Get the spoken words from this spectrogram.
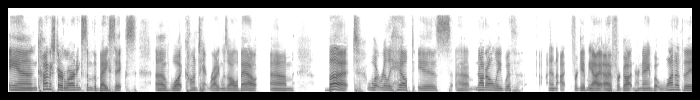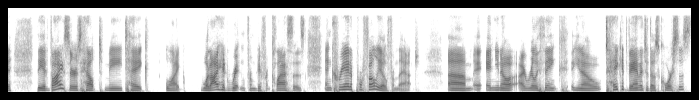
and kind of started learning some of the basics of what content writing was all about. Um, but what really helped is uh, not only with and I, forgive me, I, I've forgotten her name, but one of the the advisors helped me take like what I had written from different classes and create a portfolio from that. Um, and, and, you know, I really think, you know, take advantage of those courses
